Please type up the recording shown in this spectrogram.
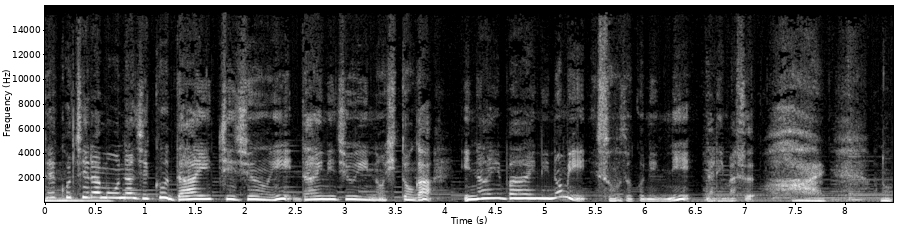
でこちらも同じく第一順位第二順位の人がいない場合にのみ相続人になります。はい。あの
